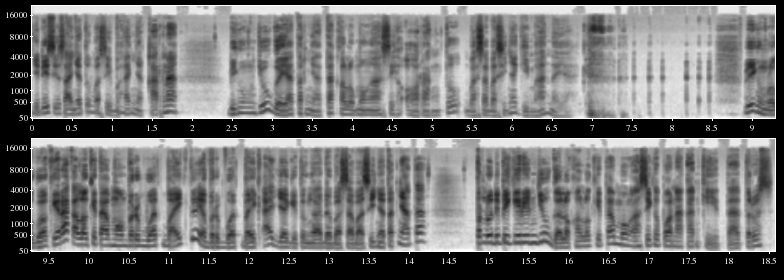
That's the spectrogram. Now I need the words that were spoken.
jadi sisanya tuh masih banyak karena bingung juga ya ternyata kalau mau ngasih orang tuh basa basinya gimana ya bingung loh gua kira kalau kita mau berbuat baik tuh ya berbuat baik aja gitu nggak ada basa basinya ternyata perlu dipikirin juga loh kalau kita mau ngasih keponakan kita terus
